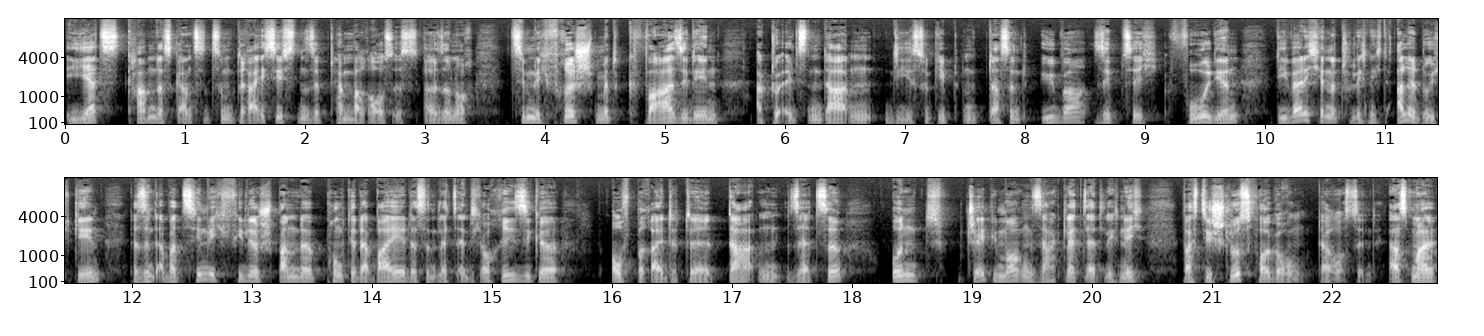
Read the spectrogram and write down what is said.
jetzt kam das Ganze zum 30. September raus, ist also noch ziemlich frisch mit quasi den aktuellsten Daten, die es so gibt. Und das sind über 70 Folien. Die werde ich hier natürlich nicht alle durchgehen. Da sind aber ziemlich viele spannende Punkte dabei. Das sind letztendlich auch riesige aufbereitete Datensätze und JP Morgan sagt letztendlich nicht, was die Schlussfolgerungen daraus sind. Erstmal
